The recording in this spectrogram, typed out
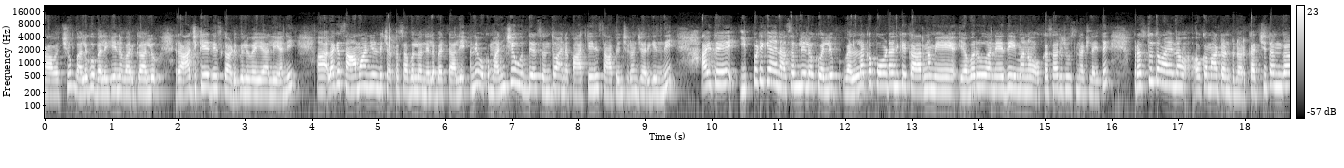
కావచ్చు బలుగు బలహీన వర్గాలు రాజకీయ దిశగా అడుగులు వేయాలి అని అలాగే సామాన్యుడి చట్టసభల్లో నిలబెట్టాలి అని ఒక మంచి ఉద్దేశంతో ఆయన పార్టీని స్థాపించడం జరిగింది. అయితే ఇప్పటికీ ఆయన అసెంబ్లీలోకి వెళ్ళి వెళ్ళకపోవడానికి కారణం ఏ ఎవరు అనేది మనం ఒకసారి చూసినట్లయితే ప్రస్తుతం ఆయన ఒక మాట అంటున్నారు ఖచ్చితంగా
